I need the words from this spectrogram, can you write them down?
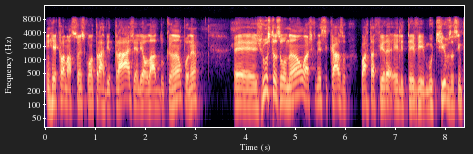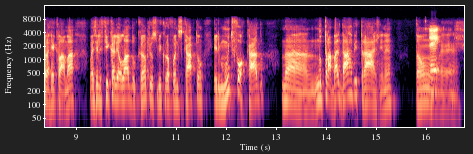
em reclamações contra a arbitragem ali ao lado do campo, né? É, justas ou não, acho que nesse caso, quarta-feira, ele teve motivos assim para reclamar, mas ele fica ali ao lado do campo e os microfones captam ele muito focado na, no trabalho da arbitragem, né? Então, é... é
